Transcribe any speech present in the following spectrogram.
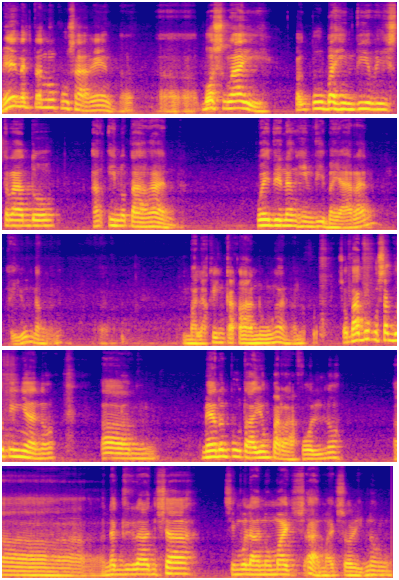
May nagtanong po sa akin, no? Ah, Boss Rai, pag po ba hindi rehistrado ang inutangan, pwede nang hindi bayaran? Ayun ang ah, malaking katanungan. Ano po. So bago ko sagutin yan, no, um, meron po tayong paraffol, no? Ah, nag-run siya simula nung March, ah, March, sorry, nung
